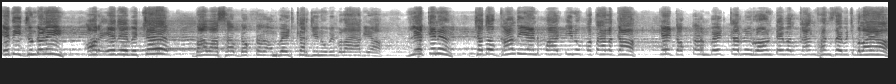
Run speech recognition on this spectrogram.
ਇਹਦੀ ਜੁੰਡਲੀ ਔਰ ਇਹਦੇ ਵਿੱਚ ਬਾਬਾ ਸਾਹਿਬ ਡਾਕਟਰ ਅੰਬੇਡਕਰ ਜੀ ਨੂੰ ਵੀ ਬੁਲਾਇਆ ਗਿਆ। ਲੇਕਿਨ ਜਦੋਂ ਗਾਂਧੀ ਐਂਡ ਪਾਰਟੀ ਨੂੰ ਪਤਾ ਲੱਗਾ ਕਿ ਡਾਕਟਰ ਅੰਬੇਡਕਰ ਨੂੰ ਰਾਉਂਡ ਟੇਬਲ ਕਾਨਫਰੰਸ ਦੇ ਵਿੱਚ ਬੁਲਾਇਆ,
